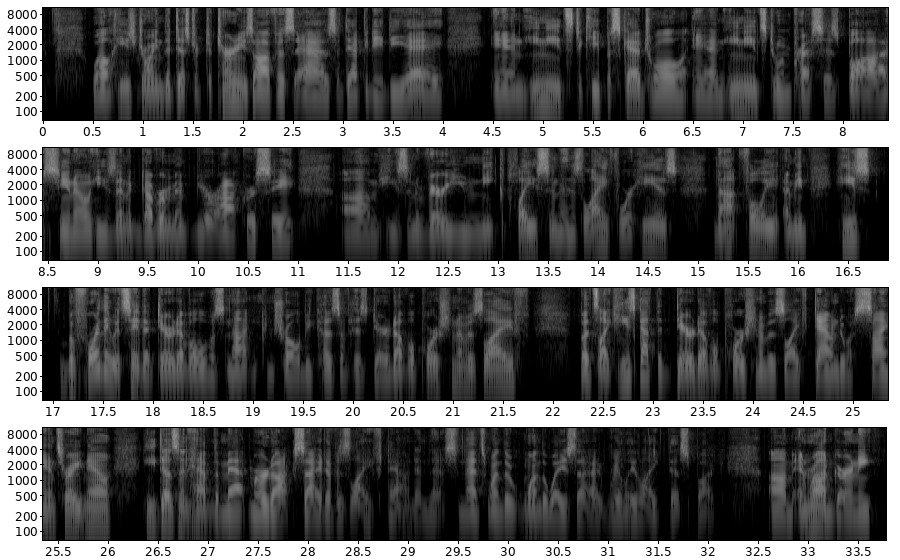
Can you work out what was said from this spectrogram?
Well, he's joined the district attorney's office as a deputy DA. And he needs to keep a schedule and he needs to impress his boss. You know, he's in a government bureaucracy. Um, he's in a very unique place in his life where he is not fully. I mean, he's before they would say that Daredevil was not in control because of his Daredevil portion of his life. But it's like he's got the Daredevil portion of his life down to a science right now. He doesn't have the Matt Murdock side of his life down in this, and that's one of the one of the ways that I really like this book. Um, and Ron Garney,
